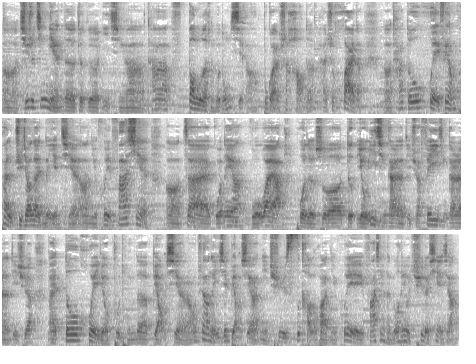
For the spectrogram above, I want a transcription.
呃，其实今年的这个疫情啊，它暴露了很多东西啊，不管是好的还是坏的，呃，它都会非常快的聚焦在你的眼前啊。你会发现，呃，在国内啊、国外啊，或者说得有疫情感染的地区啊、非疫情感染的地区啊，哎，都会有不同的表现。然后这样的一些表现啊，你去思考的话，你会发现很多很有趣的现象。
